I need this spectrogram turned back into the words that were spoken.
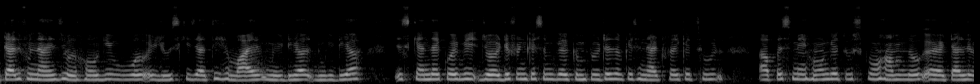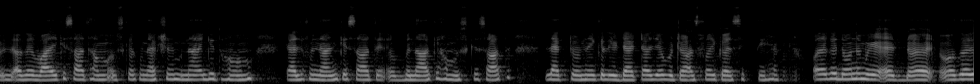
टेलीफोन लाइन जो होगी वो यूज़ की जाती है वायर मीडिया मीडिया। इसके अंदर कोई भी जो डिफरेंट किस्म के कंप्यूटर और किसी नेटवर्क के थ्रू आपस में होंगे तो उसको हम लोग टेली, अगर वाई के साथ हम उसका कनेक्शन बनाएँगे तो हम टेलीफोन लाइन के साथ बना के हम उसके साथ इलेक्ट्रॉनिकली डाटा जो है वो ट्रांसफ़र कर सकते हैं। और अगर दोनों अगर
